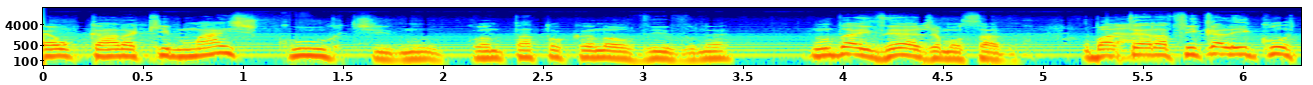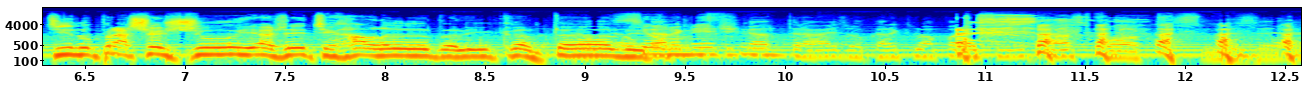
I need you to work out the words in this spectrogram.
o cara que mais curte no- quando tá tocando ao vivo, né? Não dá inveja, moçada? O batera fica ali curtindo pra chuchu e a gente ralando ali, É cantando. o Se eu cara que fica atrás, é o cara que não aparece nas fotos. Mas é.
